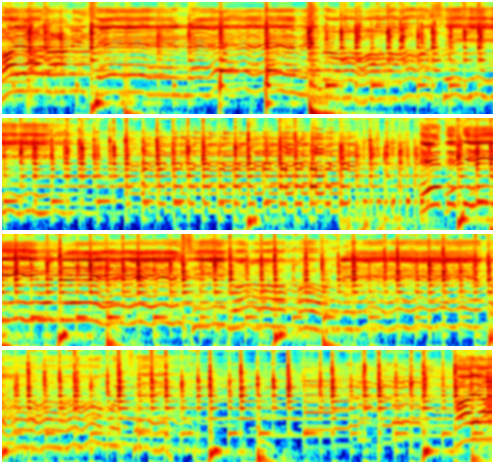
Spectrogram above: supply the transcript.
માયા રાણી છે ને વિનાશી. એ જીવને શિવ બને છે. માયા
